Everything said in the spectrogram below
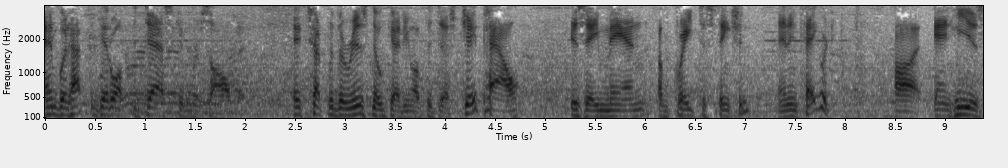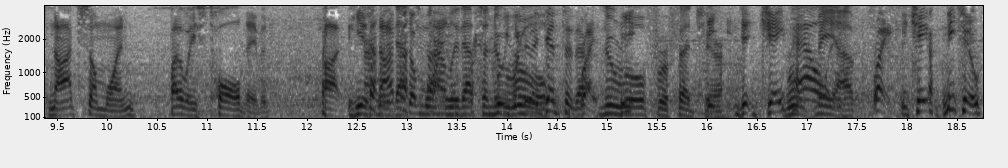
and would have to get off the desk and resolve it. Except that there is no getting off the desk. Jay Powell is a man of great distinction and integrity. Uh, and he is not someone, by the way, he's tall, David. Uh, he is not that's, someone. Apparently, that's a new who, rule. Get to that. Right. New He- rule for a Fed chair. he- Jay Rules Powell, me out. right? Jay, me too.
